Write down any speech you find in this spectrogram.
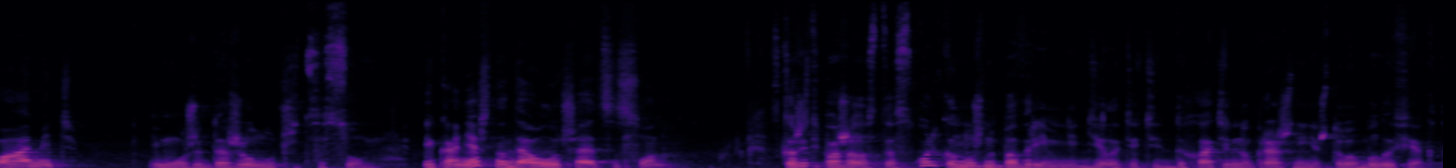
память. И может даже улучшиться сон. И, конечно, да, улучшается сон. Скажите, пожалуйста, сколько нужно по времени делать эти дыхательные упражнения, чтобы был эффект?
